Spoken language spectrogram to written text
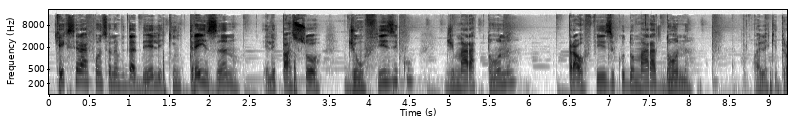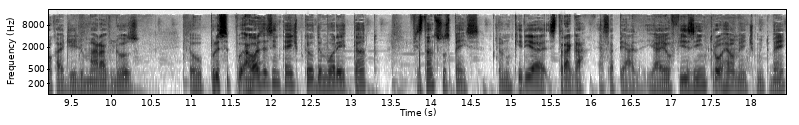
O que, que será que aconteceu na vida dele que em três anos ele passou de um físico de maratona para o físico do Maradona? Olha que trocadilho maravilhoso. Eu, por isso, agora vocês entendem porque eu demorei tanto Fiz tanto suspense, porque eu não queria estragar essa piada. E aí eu fiz e entrou realmente muito bem.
